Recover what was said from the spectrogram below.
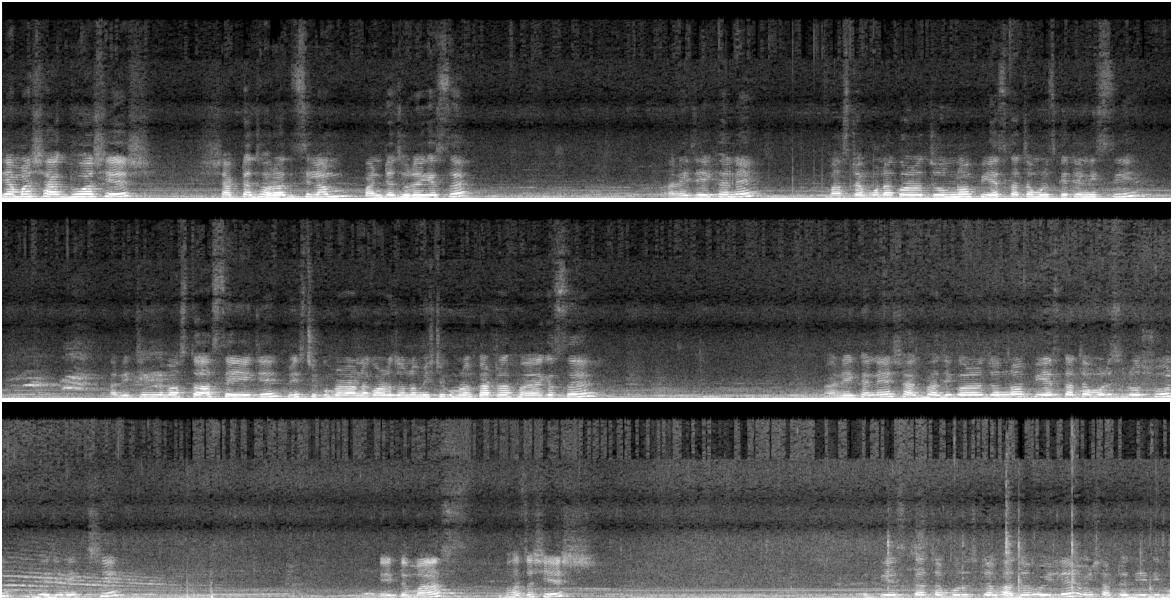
যে আমার শাক ধোয়া শেষ, শাকটা ধরা দিছিলাম, পানিটা ঝরে গেছে। আর এই যে এখানে মাছটা বোনা করার জন্য পেঁয়াজ, কাঁচামরিচ কেটে নিছি। আর এই চিংড়ি মাছ তো আছে এই যে মিষ্টি কুমড়া রান্না করার জন্য মিষ্টি কুমড়া কাটা হয়ে গেছে। আর এখানে শাক ভাজি করার জন্য পেঁয়াজ, কাঁচামরিচ, রসুন ভেজে নিচ্ছি। এই তো মাছ ভাজা শেষ। পেঁয়াজ, কাঁচামরিচটা ভাজা হইলে আমি শাকটা দিয়ে দিব।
